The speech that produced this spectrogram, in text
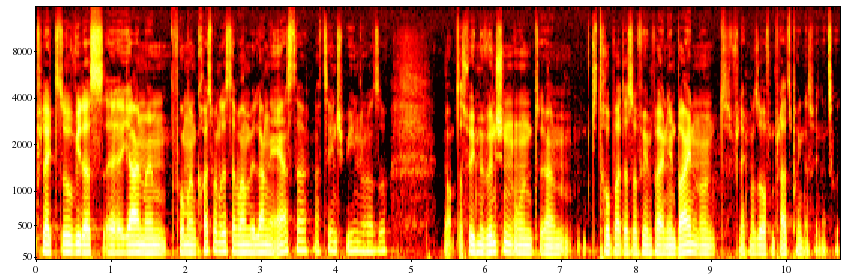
Vielleicht so wie das äh, Jahr in meinem, vor meinem Kreuzbandriss, da waren wir lange Erster nach zehn Spielen oder so. Ja, das würde ich mir wünschen und ähm, die Truppe hat das auf jeden Fall in den Beinen und vielleicht mal so auf den Platz bringen, das wäre ganz gut.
